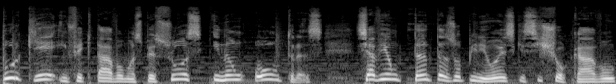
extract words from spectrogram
por que infectava umas pessoas e não outras. Se haviam tantas opiniões que se chocavam,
